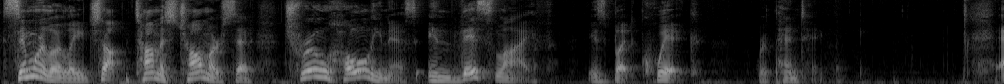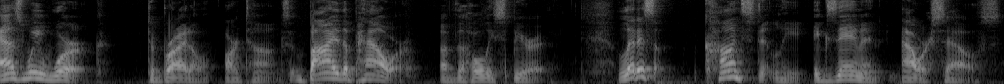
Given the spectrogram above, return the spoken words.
Similarly, Ch- Thomas Chalmers said, True holiness in this life is but quick repenting. As we work to bridle our tongues by the power of the Holy Spirit, let us constantly examine ourselves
